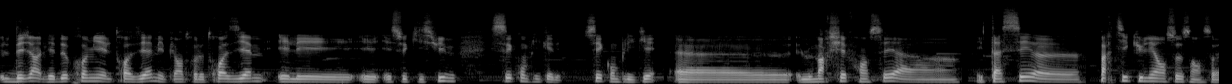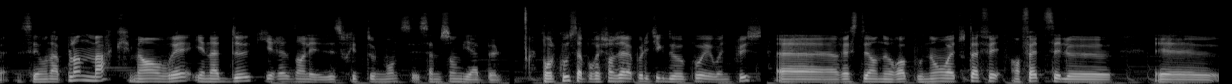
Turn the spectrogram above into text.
déjà les deux premiers et le troisième, et puis entre le troisième et les et, ceux qui suivent, c'est compliqué. C'est compliqué. Euh, le marché français est assez euh, particulier en ce sens. Ouais. On a plein de marques, mais en vrai, il y en a deux qui restent dans les esprits de tout le monde, c'est Samsung et Apple. Pour le coup, ça pourrait changer la politique de Oppo et OnePlus, euh, rester en Europe ou non. Ouais, tout à fait. En fait, c'est le euh,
